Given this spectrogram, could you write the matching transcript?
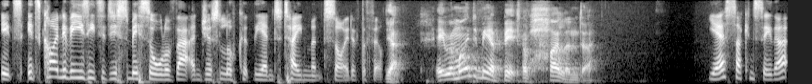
it's it's kind of easy to dismiss all of that and just look at the entertainment side of the film. yeah, it reminded me a bit of Highlander, Yes, I can see that.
